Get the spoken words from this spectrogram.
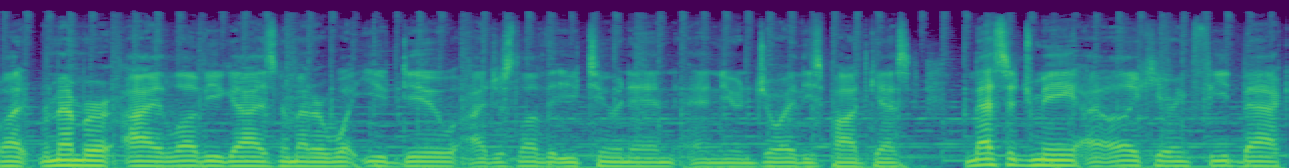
But remember, I love you guys no matter what you do. I just love that you tune in and you enjoy these podcasts. Message me. I like hearing feedback.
